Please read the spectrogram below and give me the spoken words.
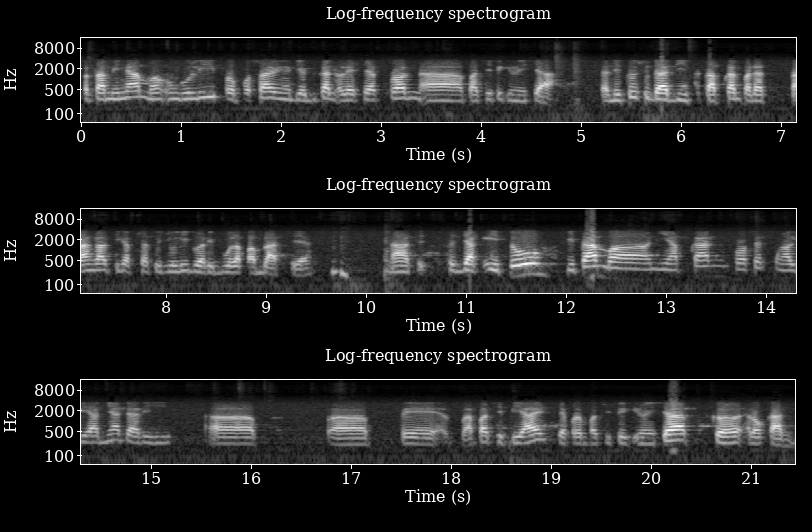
Pertamina mengungguli proposal yang diajukan oleh Chevron uh, Pacific Indonesia dan itu sudah ditetapkan pada tanggal 31 Juli 2018 ya. Nah, se sejak itu kita menyiapkan proses pengalihannya dari uh, uh, P, apa CPI Chevron Pacific Indonesia ke Rokan.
